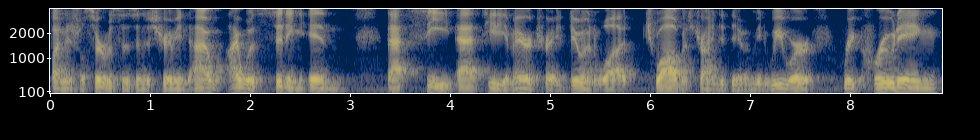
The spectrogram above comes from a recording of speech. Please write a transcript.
financial services industry, I mean, I, I was sitting in that seat at TD Ameritrade doing what Schwab was trying to do. I mean, we were recruiting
